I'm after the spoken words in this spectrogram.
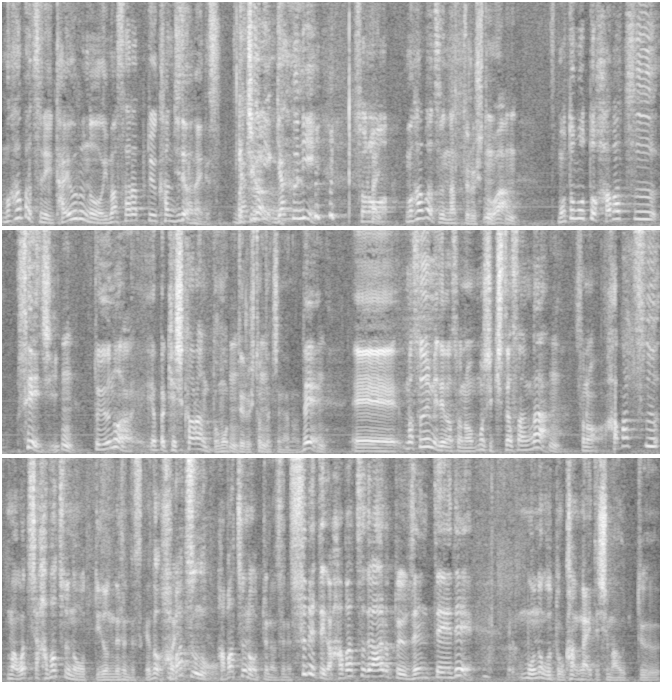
派閥に頼るのを今更という感じではないです。逆に逆に その、はい、無派閥になってる人はもともと派閥政治というのはやっぱりけしからんと思ってる人たちなので、えーまあ、そういう意味ではそのもし岸田さんが、その派閥、まあ、私は派閥脳って呼んでるんですけど派閥脳？派閥脳っていうのはですね全てが派閥があるという前提で物事を考えてしまうという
